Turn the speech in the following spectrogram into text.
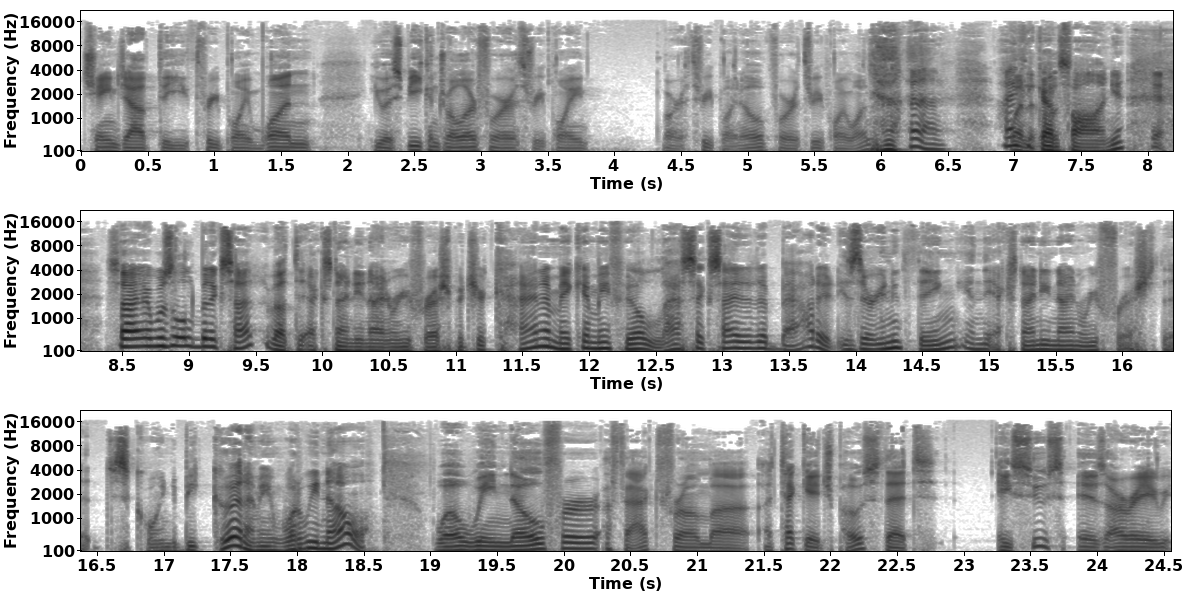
change out the 3.1 USB controller for a 3. Or 3.0 for 3.1. I think I'm following you. Yeah. So I was a little bit excited about the X99 refresh, but you're kind of making me feel less excited about it. Is there anything in the X99 refresh that's going to be good? I mean, what do we know? Well, we know for a fact from uh, a Techgage post that Asus is already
